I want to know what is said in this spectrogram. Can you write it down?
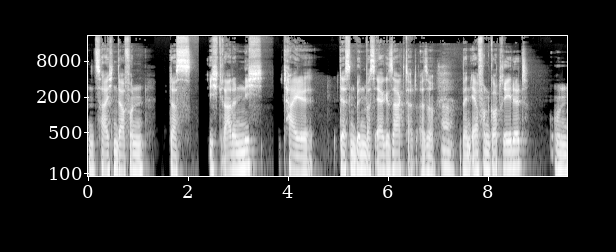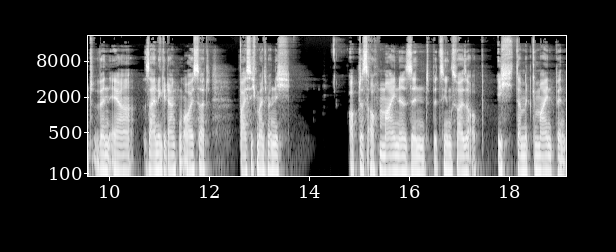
ein Zeichen davon, dass ich gerade nicht Teil dessen bin, was er gesagt hat. Also ah. wenn er von Gott redet und wenn er seine Gedanken äußert, weiß ich manchmal nicht, ob das auch meine sind, beziehungsweise ob ich damit gemeint bin.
